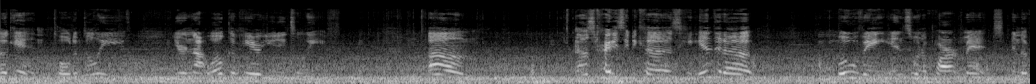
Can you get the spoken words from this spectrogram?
Again, told him to leave. You're not welcome here. You need to leave. Um, it was crazy because he ended up moving into an apartment in the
